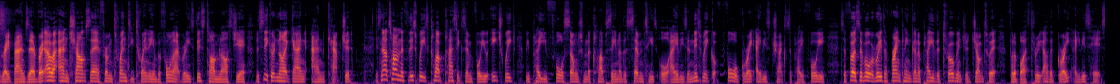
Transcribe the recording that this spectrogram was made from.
two great bands there, Ray and Chance there from 2020, and before that, released this time last year, The Secret Night Gang and Captured. It's now time for this week's Club Classics in for you. Each week we play you four songs from the club scene of the 70s or 80s, and this week got four great 80s tracks to play for you. So first of all, Aretha Franklin gonna play the 12-inch of Jump to It, followed by three other great 80s hits.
